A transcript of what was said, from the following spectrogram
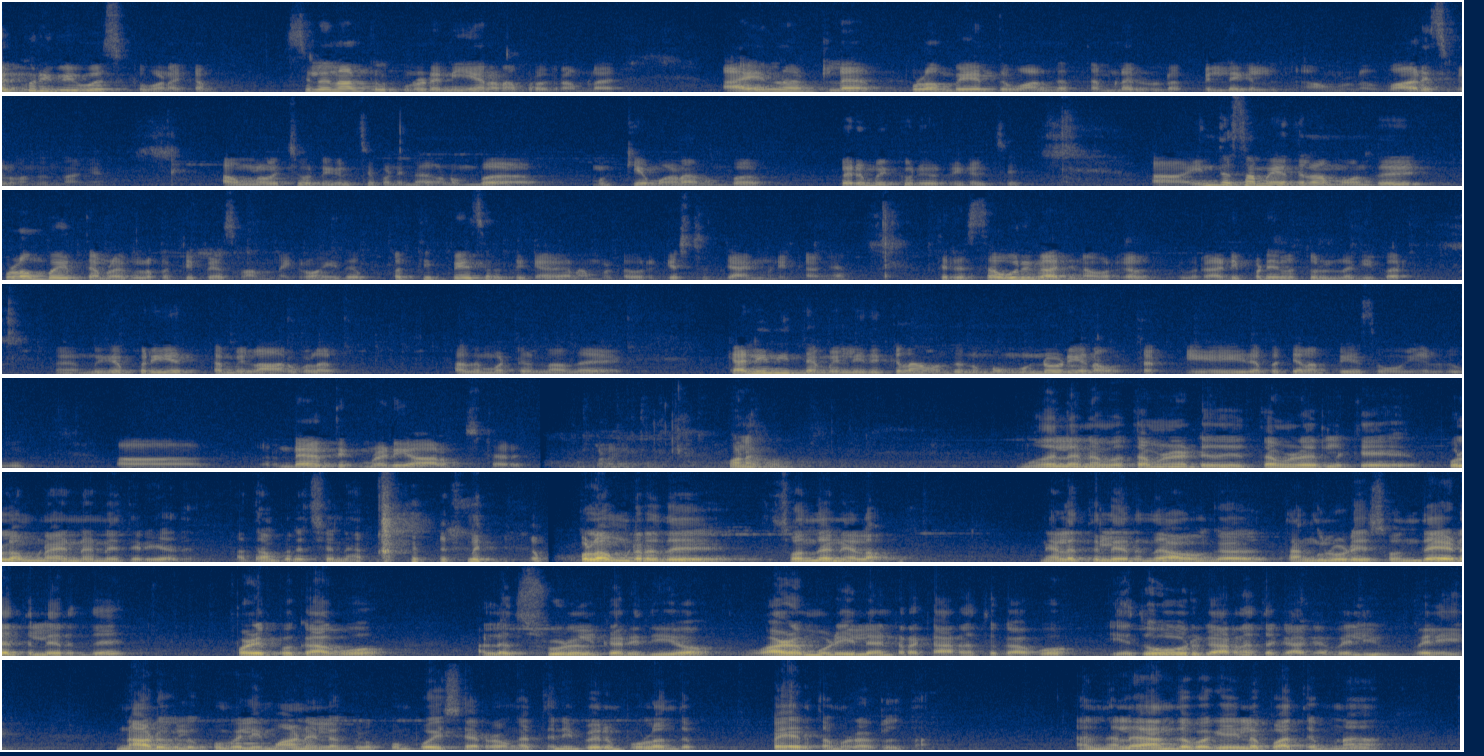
Mercury வியூவர்ஸ்க்கு வணக்கம். சில நாட்களுக்கு முன்னாடி நியரான ப்ரோக்ராமில் அயல்நாட்டில் புலம்பெயர்ந்து வாழ்ந்த தமிழர்களோட பிள்ளைகள் அவங்களோட வாரிசுகள் வந்திருந்தாங்க. அவங்கள வச்சு ஒரு நிகழ்ச்சி பண்ணியிருந்தாங்க. ரொம்ப முக்கியமான ரொம்ப பெருமைக்குரிய ஒரு நிகழ்ச்சி. இந்த சமயத்தில் நம்ம வந்து புலம்பெயர் தமிழர்களை பற்றி பேசலாம்னு நினைக்கிறோம். இதை பற்றி பேசுறதுக்காக நம்மள்ட்ட ஒரு கெஸ்ட் ஜாயின் பண்ணியிருக்காங்க. திரு சௌரிராஜன் அவர்கள். இவர் அடிப்படையில் தொழிலதிபர் மிகப்பெரிய தமிழ் ஆர்வலர். அது மட்டும் இல்லாத கணினி தமிழ் இதுக்கெல்லாம் வந்து ரொம்ப முன்னோடியான ஒருத்தர். இதை பற்றியெல்லாம் பேசவும் எழுதவும். ரெண்டாயிரத்துக்கு முன்னாடி ஆரம்பிச்சிட்டாரு. வணக்கம். வணக்கம். முதல்ல நம்ம தமிழ்நாட்டு தமிழர்களுக்கு புலம்னா என்னன்னு தெரியாது. அதான் பிரச்சனை. புலம்ன்றது சொந்த நிலம். நிலத்திலிருந்து அவங்க தங்களுடைய சொந்த இடத்திலிருந்து பழைப்புக்காகவோ அல்லது சூழல் கருதியோ வாழ முடியலன்ற காரணத்துக்காகவோ ஏதோ ஒரு காரணத்துக்காக வெளி வெளி நாடுகளுக்கும் வெளி மாநிலங்களுக்கும் போய் சேர்றவங்க அத்தனை பேரும் புலந்து பெயர் தமிழர்கள் தான். அதனால் அந்த வகையில் பார்த்தோம்னா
